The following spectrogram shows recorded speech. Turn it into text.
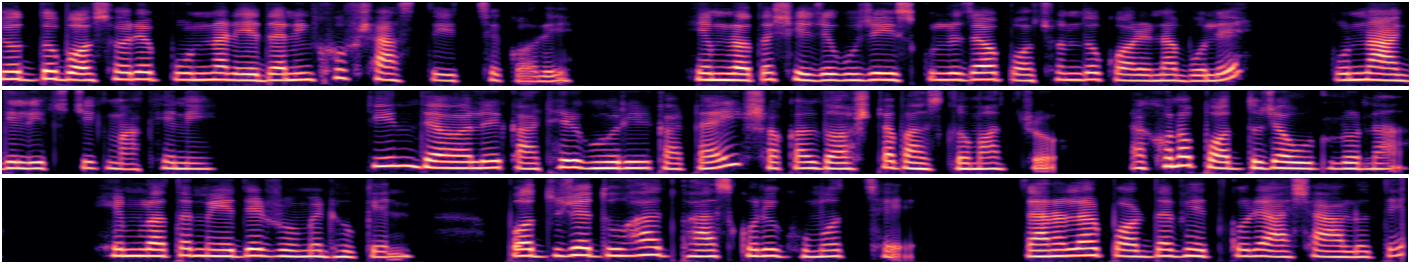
চোদ্দ বছরে পূর্ণার এদানিং খুব শাস্তি ইচ্ছে করে। হেমলতা সেজেগুজে স্কুলে যাওয়া পছন্দ করে না বলে পূর্ণা আগে লিপস্টিক মাখেনি। তিন দেওয়ালে কাঠের ঘড়ির কাটায় সকাল দশটা বাজল মাত্র। এখনও পদ্মজা উঠল না। হেমলতা মেয়েদের রুমে ঢুকেন। পদ্মজা দুহাত ভাস করে ঘুমোচ্ছে। জানালার পর্দা ভেদ করে আসা আলোতে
